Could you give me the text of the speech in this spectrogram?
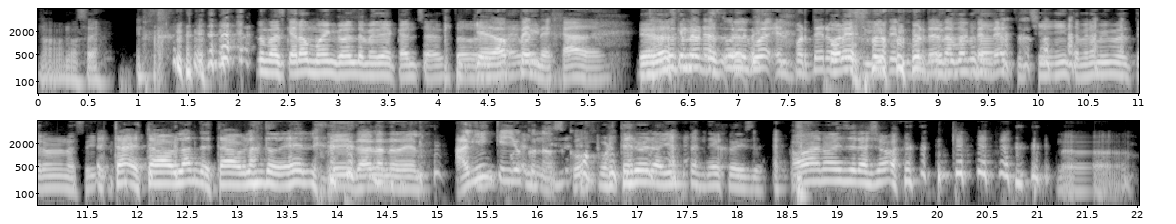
No, no sé. Nomás que era un buen gol de media cancha. Quedó pendejada. Es que no eras tú el, el, portero. Por eso. el portero está muy pendejo. Sí, también a mí me metieron así. Está, estaba hablando, estaba hablando de él. Sí, estaba hablando de él. Alguien que yo conozco. El portero era bien pendejo, dice. Ah, no, ese era yo. No.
